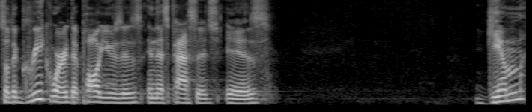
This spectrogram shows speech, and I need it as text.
So, the Greek word that Paul uses in this passage is gim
